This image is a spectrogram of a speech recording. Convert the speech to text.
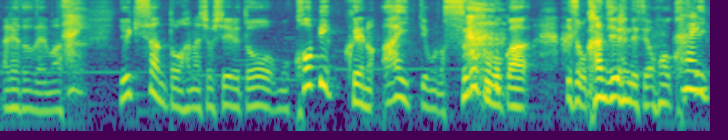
ありがとうございます。はい、ゆきさんとお話をしていると、もうコピックへの愛っていうものをすごく僕はいつも感じるんですよ。もうコピッ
